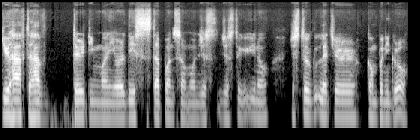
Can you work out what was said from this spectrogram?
you have to have dirty money or at least step on someone just just to you know just to let your company grow.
